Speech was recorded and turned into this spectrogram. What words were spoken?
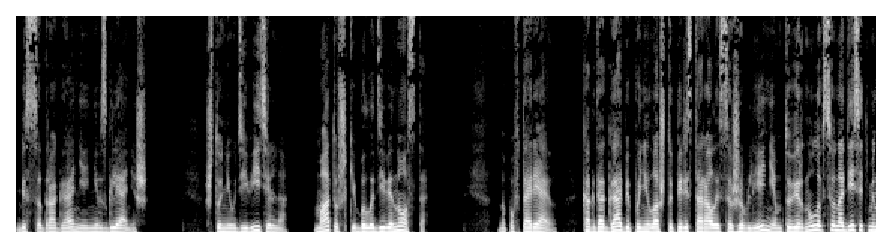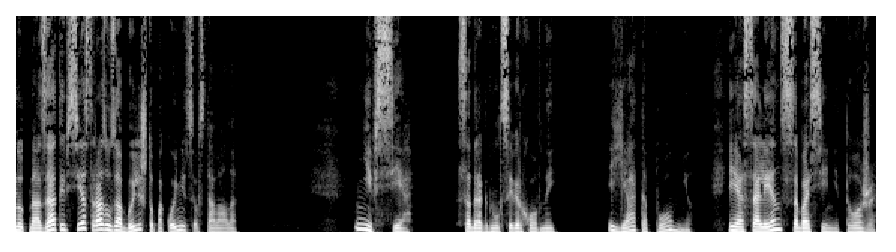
без содрогания не взглянешь. Что неудивительно, матушке было девяносто. Но, повторяю, когда Габи поняла, что перестаралась с оживлением, то вернула все на десять минут назад, и все сразу забыли, что покойница вставала. «Не все», — содрогнулся Верховный. «Я-то помню. И о Солен с Сабасини тоже».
